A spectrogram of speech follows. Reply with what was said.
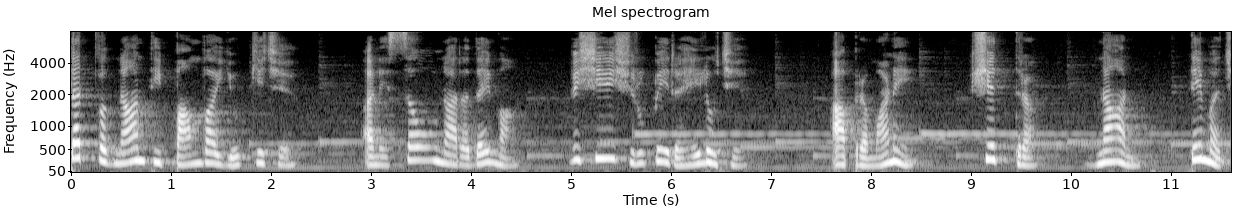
તત્વજ્ઞાનથી પામવા યોગ્ય છે અને સૌના હૃદયમાં વિશેષ રૂપે રહેલો છે. આ પ્રમાણે ક્ષેત્ર, જ્ઞાન તેમજ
